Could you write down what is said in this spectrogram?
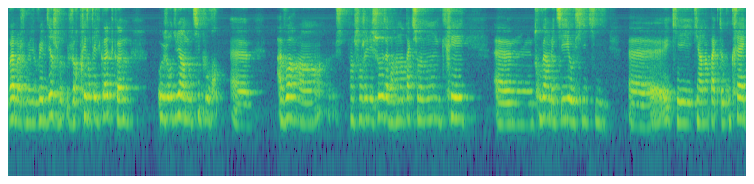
voilà, moi, je voulais me dire, je, représentais le code comme aujourd'hui un outil pour euh, avoir un, enfin, changer les choses, avoir un impact sur le monde, créer, euh, trouver un métier aussi qui, qui, a un impact concret,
